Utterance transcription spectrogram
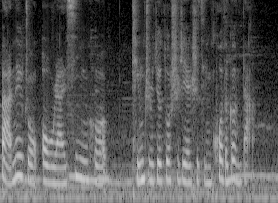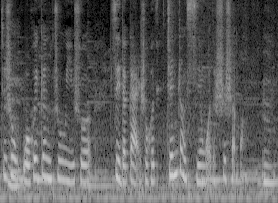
把那种偶然性和凭直觉做事这件事情扩得更大，就是我会更注意说自己的感受和真正吸引我的是什么。嗯，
